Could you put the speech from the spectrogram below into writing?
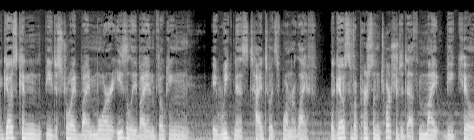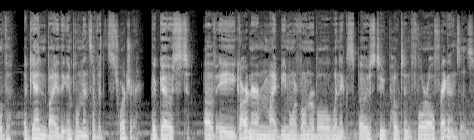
A ghost can be destroyed by more easily by invoking a weakness tied to its former life. The ghost of a person tortured to death might be killed again by the implements of its torture. The ghost of a gardener might be more vulnerable when exposed to potent floral fragrances.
